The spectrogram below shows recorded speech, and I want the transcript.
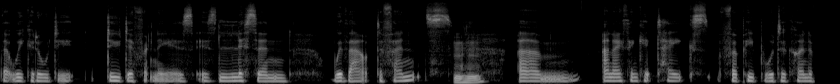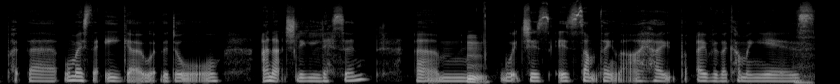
that we could all do do differently is is listen without defense. hmm Um, and I think it takes for people to kind of put their almost their ego at the door and actually listen, um, Hmm. which is is something that I hope over the coming years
